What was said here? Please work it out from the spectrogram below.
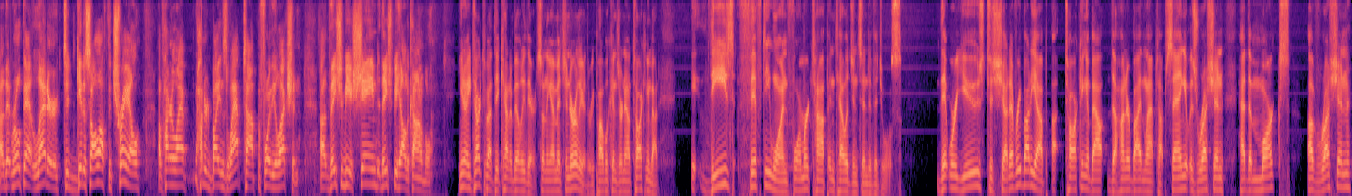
uh, that wrote that letter to get us all off the trail of Hunter, lap- Hunter Biden's laptop before the election. Uh, they should be ashamed. They should be held accountable. You know, he talked about the accountability there. It's something I mentioned earlier. The Republicans are now talking about it, these 51 former top intelligence individuals that were used to shut everybody up uh, talking about the Hunter Biden laptop, saying it was Russian, had the marks of Russian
